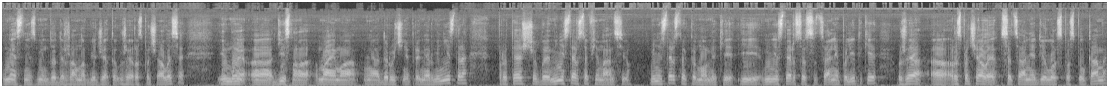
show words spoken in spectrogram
внесення змін до державного бюджету вже розпочалася, і ми е, дійсно маємо е, доручення прем'єр-міністра про те, щоб Міністерство фінансів. Міністерство економіки і Міністерство соціальної політики вже е, розпочали соціальний діалог з профспілками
